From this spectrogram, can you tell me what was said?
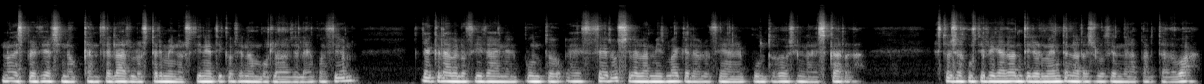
no despreciar, sino cancelar los términos cinéticos en ambos lados de la ecuación, ya que la velocidad en el punto 0 será la misma que la velocidad en el punto 2 en la descarga. Esto se ha justificado anteriormente en la resolución del apartado A.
